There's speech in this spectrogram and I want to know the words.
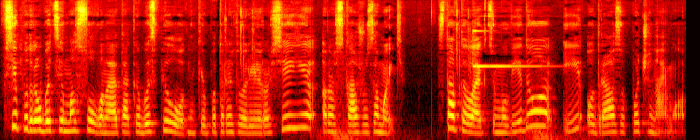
Всі подробиці масованої атаки безпілотників по території Росії розкажу за мить. Ставте лайк цьому відео і одразу починаємо.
